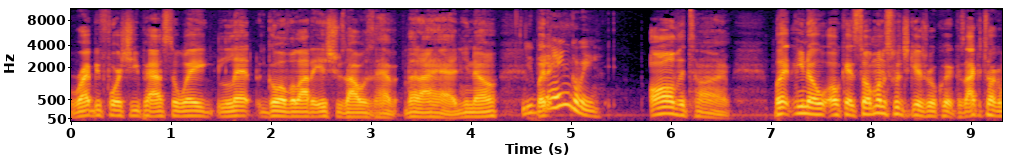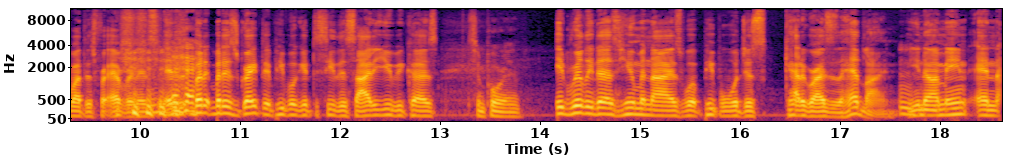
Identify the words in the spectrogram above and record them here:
right before she passed away let go of a lot of issues I was have that I had. You know, You be but angry. all the time. But you know, okay, so I'm gonna switch gears real quick because I could talk about this forever. And it's, and, but but it's great that people get to see this side of you because It's important. It really does humanize what people would just categorize as a headline. You know what I Mm-hmm. mean? And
